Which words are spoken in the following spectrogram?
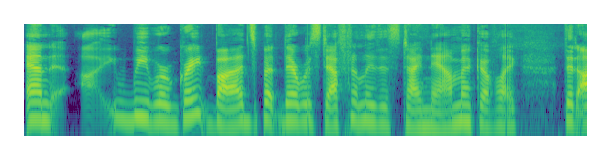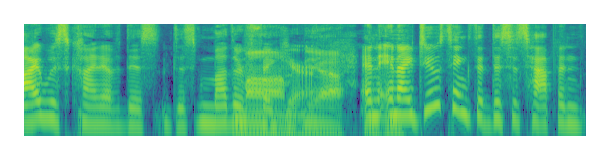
And I, we were great buds but there was definitely this dynamic of like that i was kind of this this mother Mom, figure. Yeah. And mm-hmm. and I do think that this has happened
